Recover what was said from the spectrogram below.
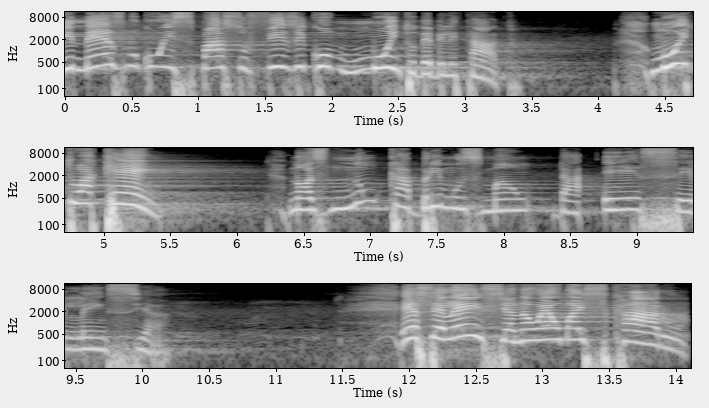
e mesmo com espaço físico muito debilitado, muito aquém, nós nunca abrimos mão da excelência. Excelência não é o mais caro.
